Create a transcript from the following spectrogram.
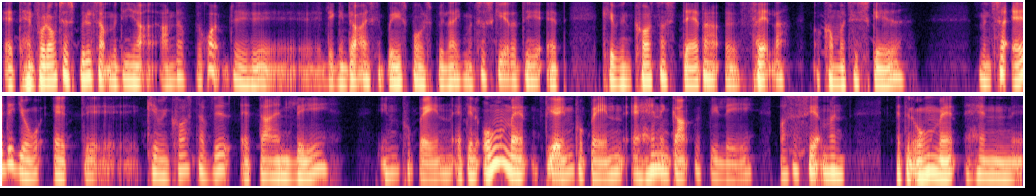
at han får lov til at spille sammen med de her andre berømte, øh, legendariske baseballspillere. Ikke? Men så sker der det, at Kevin Costners datter øh, falder og kommer til skade. Men så er det jo, at øh, Kevin Costner ved, at der er en læge inde på banen. At den unge mand derinde på banen, at han engang vil blive læge. Og så ser man, at den unge mand, han øh,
